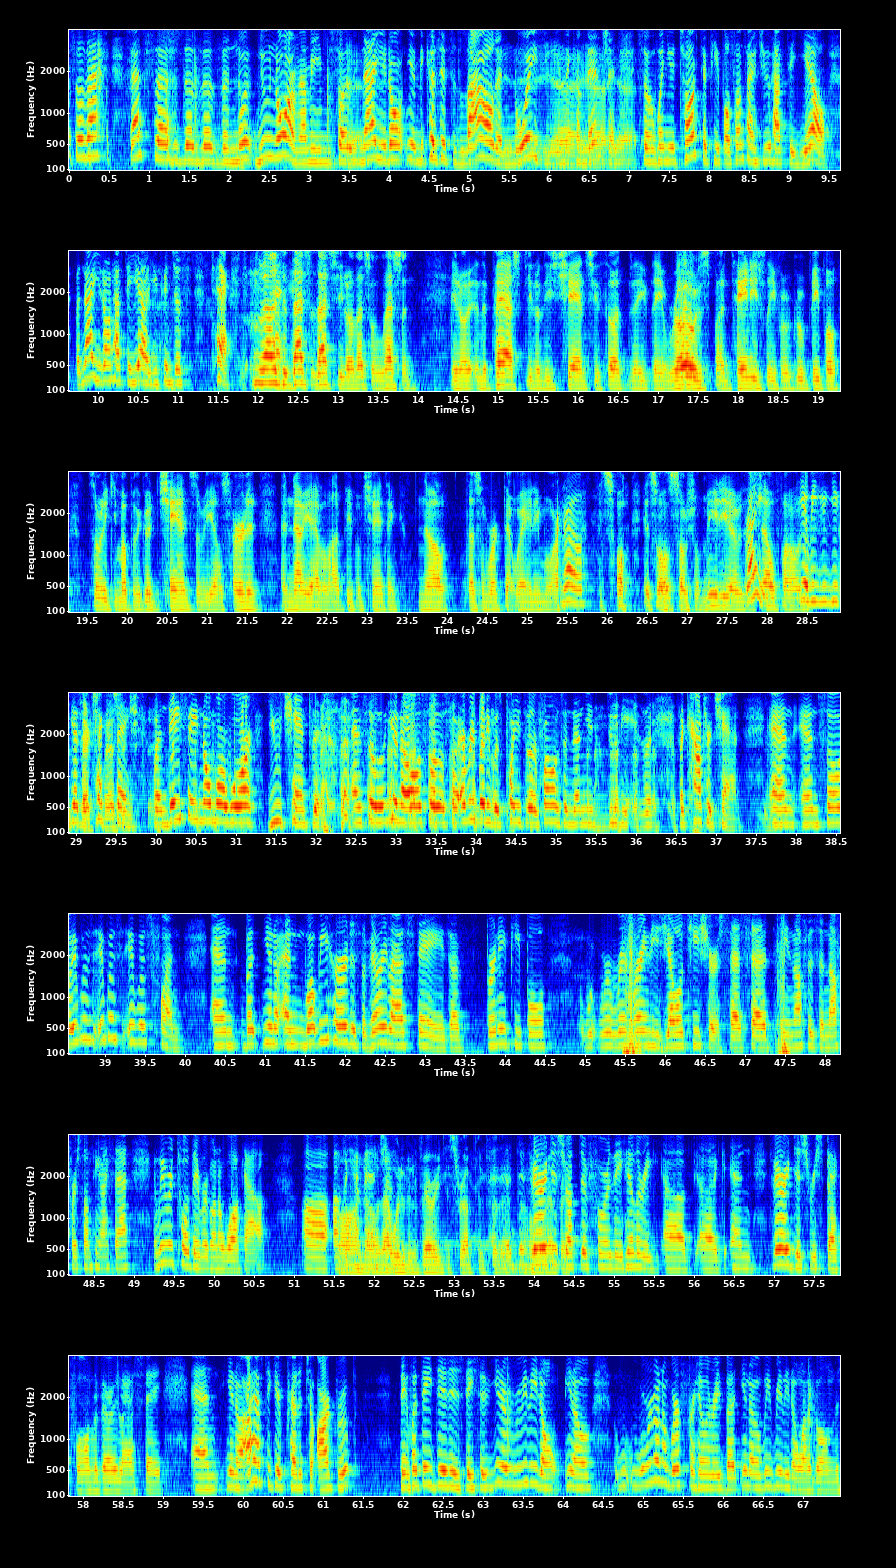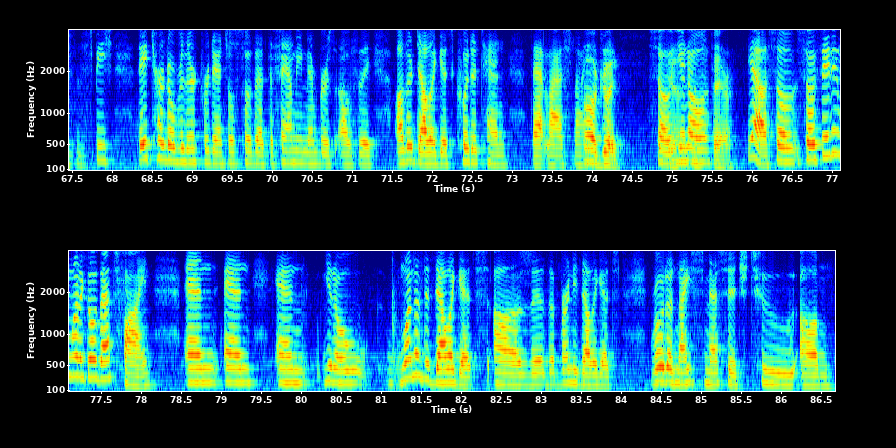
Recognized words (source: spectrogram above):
So that that's the, the, the, the no- new norm. I mean, so Yeah. now you don't, you know, because it's loud and noisy in yeah, the yeah, convention. yeah. So when you talk to people, sometimes you have to yell, but now you don't have to yell. You can just text. That's, And- that's, that's, you know, that's a lesson. You know, in the past, you know, these chants, you thought they, they arose spontaneously for a group of people. Somebody came up with a good chant, somebody else heard it, and now you have a lot of people chanting. No, it doesn't work that way anymore. No. It's all, it's all social media, Right. cell phone. Yeah, you, you get the text message. saying, when they say no more war, you chant this. And so, you know, so, so everybody was pointing to their phones and then you do the, the, the counter chant. And, and so it was, it was, it was fun. And, but, you know, and what we heard is the very last day, the Bernie people were wearing these yellow t-shirts that said enough is enough or something like that. And we were told they were going to walk out uh, of the Oh, convention. no, that would have been very disruptive for the, Uh, the very disruptive for the Hillary uh, uh, and very disrespectful on the very last day. And you know, I have to give credit to our group They, what they did is they said, you know, we really don't, you know, we're going to work for Hillary, but, you know, we really don't want to go and listen to the speech. They turned over their credentials so that the family members of the other delegates could attend that last night. Oh, good. So, Yeah, you know. that's fair. Yeah, so, so if they didn't want to go, that's fine. And, and, and, you know, one of the delegates, uh, the, the Bernie delegates, wrote a nice message to, um,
